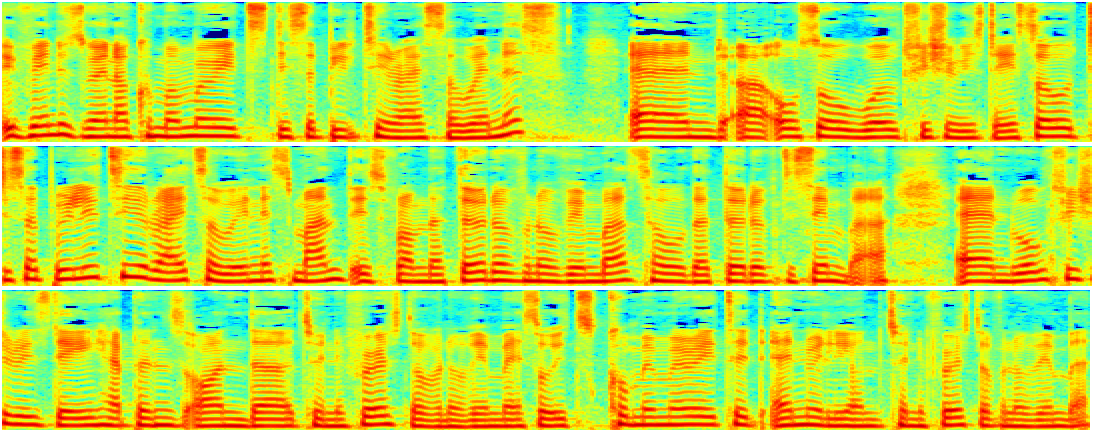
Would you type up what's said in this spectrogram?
event is going to commemorate Disability Rights Awareness and uh, also World Fisheries Day. So Disability Rights Awareness Month is from the 3rd of November till the 3rd of December, and World Fisheries Day happens on the 21st of November. So it's commemorated annually on the 21st of November.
